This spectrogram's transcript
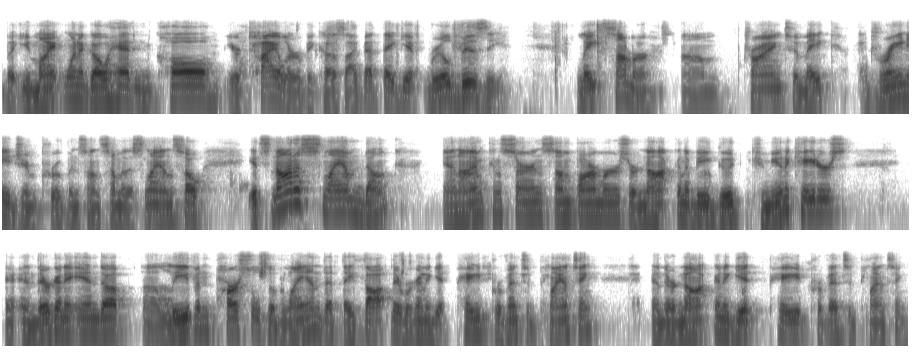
But you might want to go ahead and call your tiler because I bet they get real busy late summer um, trying to make drainage improvements on some of this land. So it's not a slam dunk. And I'm concerned some farmers are not going to be good communicators and they're going to end up uh, leaving parcels of land that they thought they were going to get paid prevented planting, and they're not going to get paid prevented planting.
